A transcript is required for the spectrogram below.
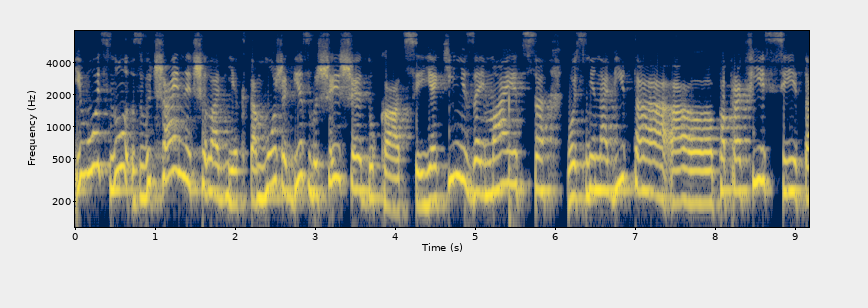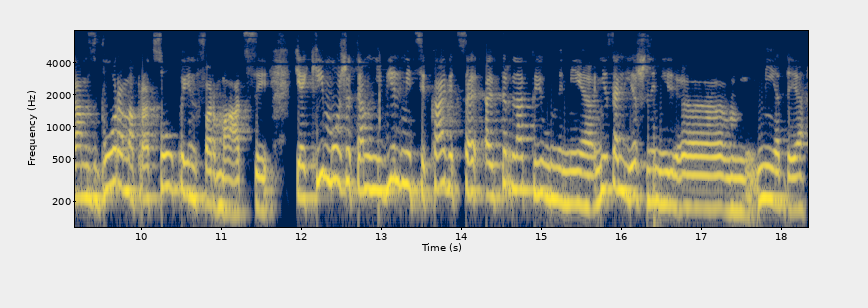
І вось ну звычайны чалавек там можа без вышэйшай адукацыі які не займаецца вось менавіта по прафесіі там зборам апрацоўкай інфармацыі які можа там не вельмі цікавіцца альтэрнатыўнымі незалежнымі э, медыа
